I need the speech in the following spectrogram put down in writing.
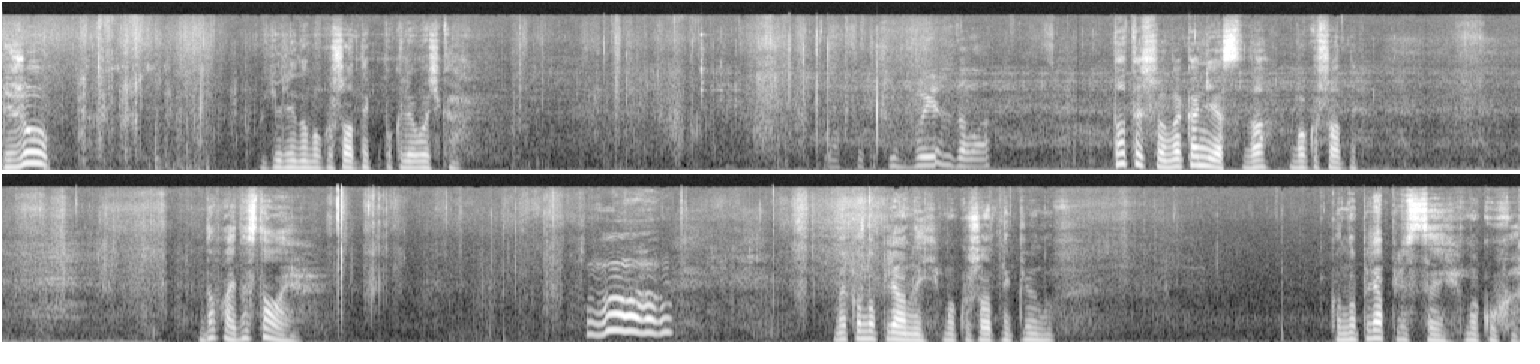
Біжу! У Юліна макушатник покльовочка. Я все-таки виждала. Та ти що, наконець, да, макушатник? Давай, доставай. На конопляний макушатник клюнув. Конопля плюс цей макуха.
